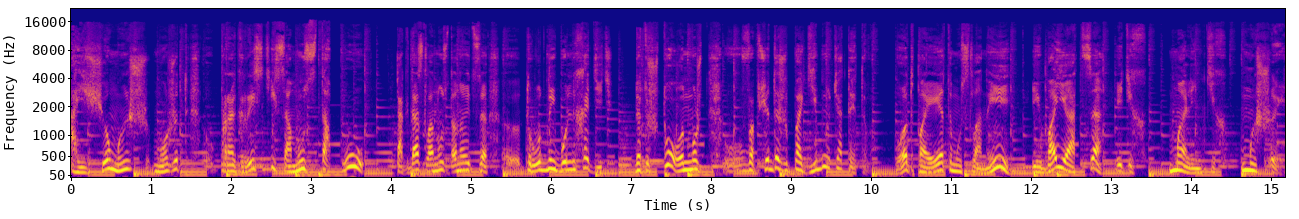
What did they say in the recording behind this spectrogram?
А еще мышь может прогрызть и саму стопу. Тогда слону становится э, трудно и больно ходить. Да ты что, он может вообще даже погибнуть от этого. Вот поэтому слоны и боятся этих маленьких мышей.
